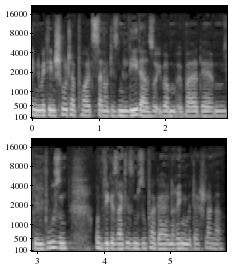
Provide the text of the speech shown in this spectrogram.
in, mit den Schulterpolstern und diesem Leder so über, über dem, dem Busen und wie gesagt, diesem supergeilen Ring mit der Schlange.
